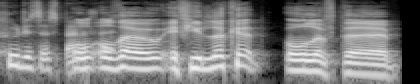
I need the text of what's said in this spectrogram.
who does this benefit. Although, if you look at all of the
